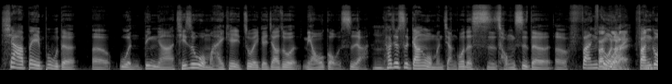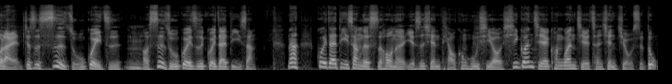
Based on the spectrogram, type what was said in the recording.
下背部的呃稳定啊，其实我们还可以做一个叫做鸟狗式啊，它就是刚刚我们讲过的死虫式的呃翻过来，翻过来就是四足跪姿，嗯，哦，四足跪姿跪在地上。那跪在地上的时候呢，也是先调控呼吸哦，膝关节、髋关节呈现九十度，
